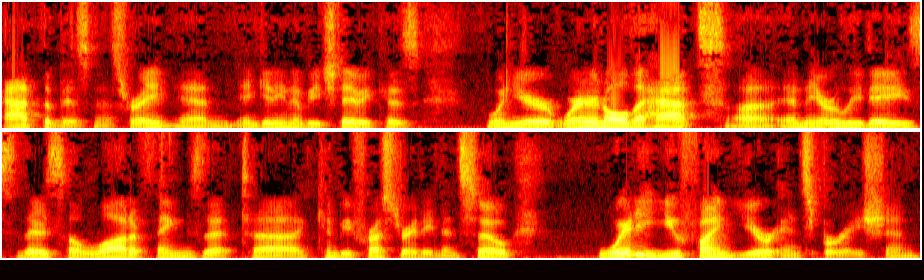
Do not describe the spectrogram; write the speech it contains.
at the business, right? And and getting up each day because when you're wearing all the hats uh, in the early days, there's a lot of things that uh, can be frustrating. And so, where do you find your inspiration?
